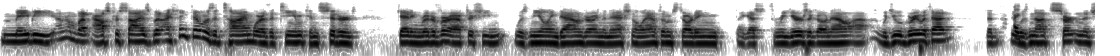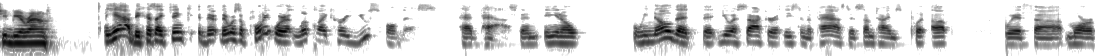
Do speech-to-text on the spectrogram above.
maybe, I don't know about ostracized, but I think there was a time where the team considered getting rid of her after she was kneeling down during the national anthem starting, I guess, three years ago now. Uh, would you agree with that? That it I, was not certain that she'd be around? Yeah, because I think there, there was a point where it looked like her usefulness had passed. And you know, we know that that U.S. soccer, at least in the past, has sometimes put up with uh, more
